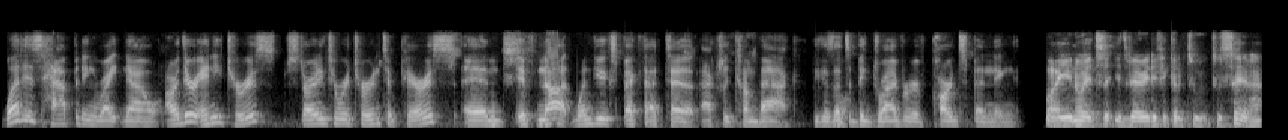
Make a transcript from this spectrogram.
What is happening right now? Are there any tourists starting to return to Paris? And if not, when do you expect that to actually come back? Because that's a big driver of card spending. Well, you know, it's it's very difficult to, to say. Huh?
